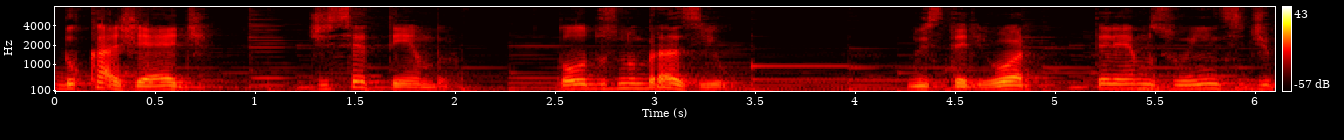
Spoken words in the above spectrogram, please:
do CAGED de setembro, todos no Brasil. No exterior, teremos o índice de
